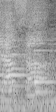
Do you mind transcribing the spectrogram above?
Rasa.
